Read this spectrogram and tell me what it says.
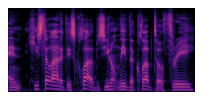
and he's still out at these clubs. You don't leave the club till three,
